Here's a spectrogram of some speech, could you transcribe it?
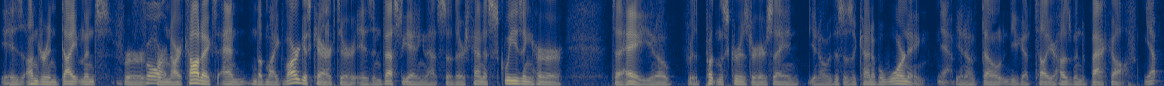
is under indictment for, for, For- narcotics, and the Mike Vargas character is investigating that. So they're kind of squeezing her to, hey, you know, putting the screws to her, saying, you know, this is a kind of a warning. Yeah. You know, don't, you got to tell your husband to back off yep,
